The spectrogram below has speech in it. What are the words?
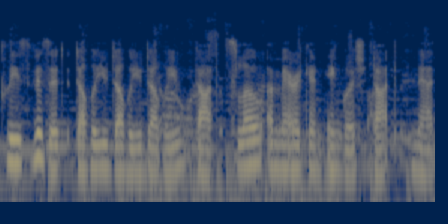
Please visit www.slowamericanenglish.net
